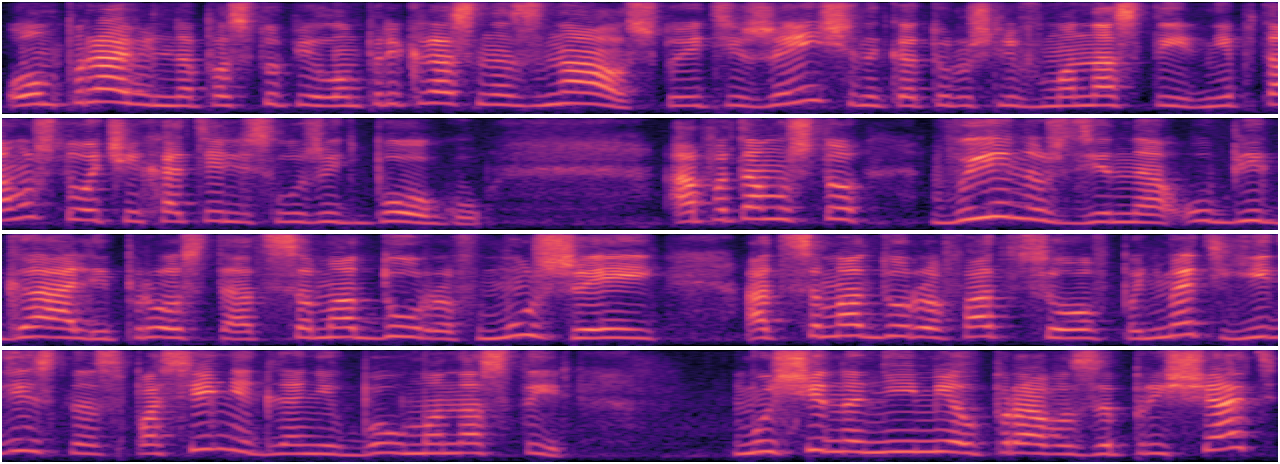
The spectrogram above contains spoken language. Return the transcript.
он правильно поступил. Он прекрасно знал, что эти женщины, которые ушли в монастырь, не потому что очень хотели служить Богу, а потому что вынужденно убегали просто от самодуров мужей, от самодуров отцов. Понимаете, единственное спасение для них был монастырь. Мужчина не имел права запрещать,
